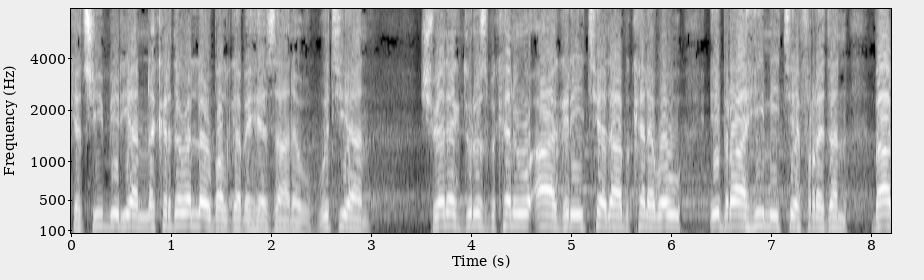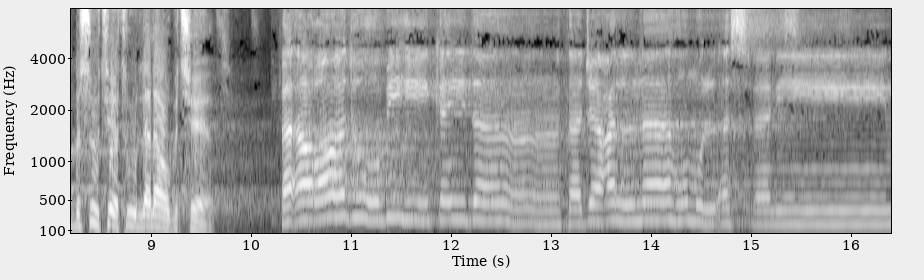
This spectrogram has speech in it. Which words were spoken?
کەچی بیریان نەکردەوە لەو بەڵگە بەهێزانە و وتیان، شوێنێک دروست بکەن و ئاگری تێدا بکەنەوە و ئیبراهیمی تێفڕێدەن با بسووتێت و لەناو بچێت. فأرادوا به کیدا فجعلناهم الأسفلین.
